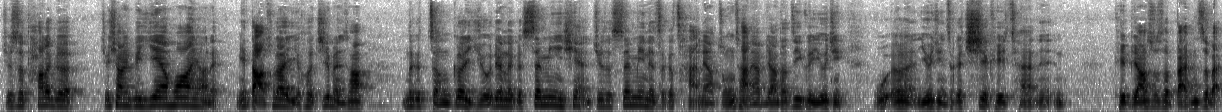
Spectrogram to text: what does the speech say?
就是它那个就像一个烟花一样的，你打出来以后基本上。那个整个油的那个生命线，就是生命的这个产量总产量，比方它这个油井，嗯，油井这个气可以产，可以比方说是百分之百，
